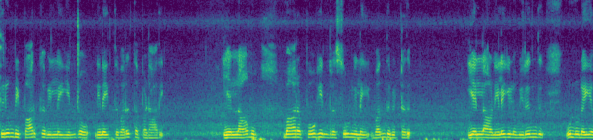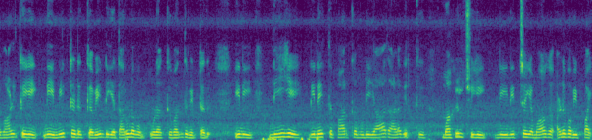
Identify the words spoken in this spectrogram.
திரும்பி பார்க்கவில்லை என்றோ நினைத்து வருத்தப்படாதே. எல்லாமும் மாறப்போகின்ற சூழ்நிலை வந்து விட்டது. எல்லா நிலையிலும் இருந்து உன்னுடைய வாழ்க்கையை நீ மீட்டெடுக்க வேண்டிய தருணமும் உனக்கு வந்து விட்டது. இனி நீயே நினைத்து பார்க்க முடியாத அளவிற்கு மகிழ்ச்சியை நீ நிச்சயமாக அனுபவிப்பாய்.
